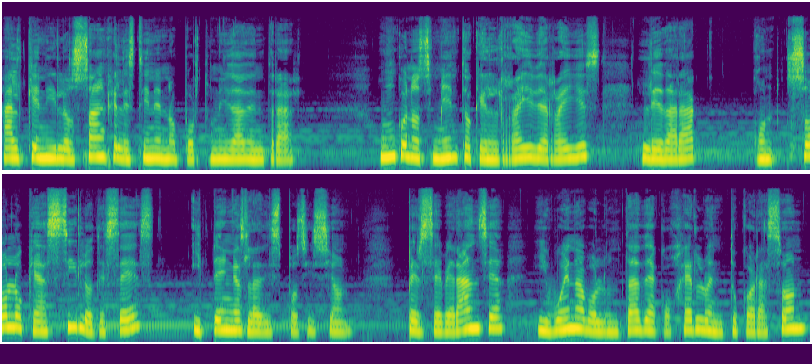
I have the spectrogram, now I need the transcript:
al que ni los ángeles tienen oportunidad de entrar. Un conocimiento que el Rey de Reyes le dará con solo que así lo desees y tengas la disposición, perseverancia y buena voluntad de acogerlo en tu corazón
